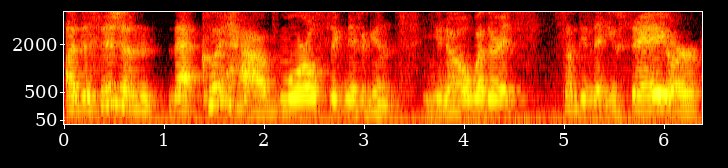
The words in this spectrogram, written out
a decision that could have moral significance, you know, whether it's something that you say or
